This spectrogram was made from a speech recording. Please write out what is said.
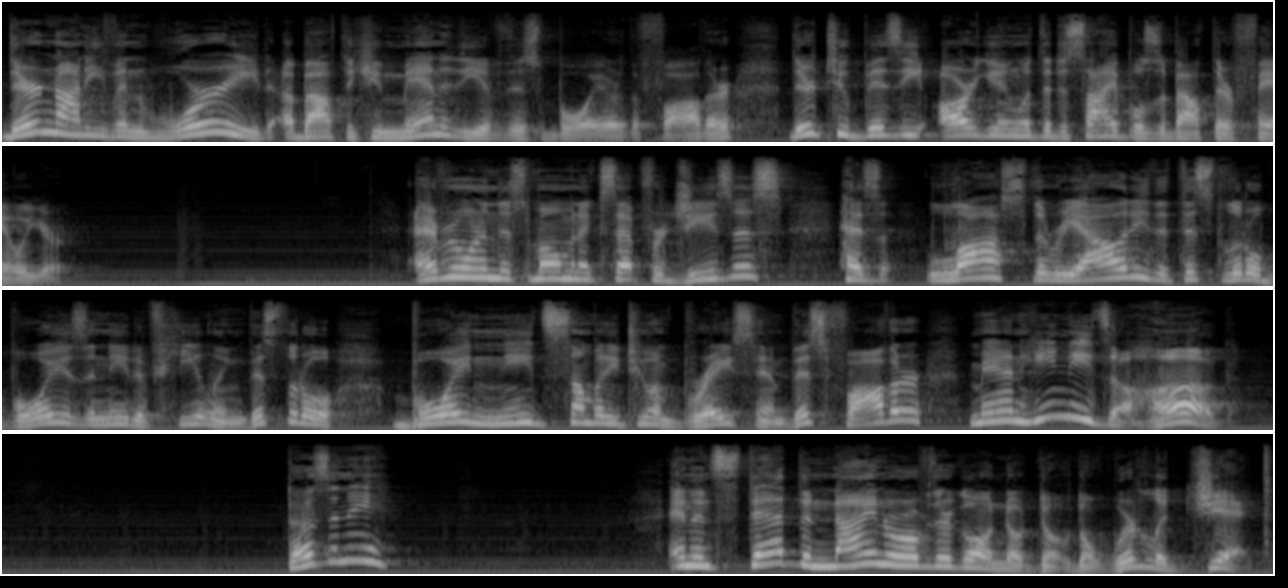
they're not even worried about the humanity of this boy or the father. They're too busy arguing with the disciples about their failure. Everyone in this moment, except for Jesus, has lost the reality that this little boy is in need of healing. This little boy needs somebody to embrace him. This father, man, he needs a hug. Doesn't he? And instead, the nine are over there going, No, no, no, we're legit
